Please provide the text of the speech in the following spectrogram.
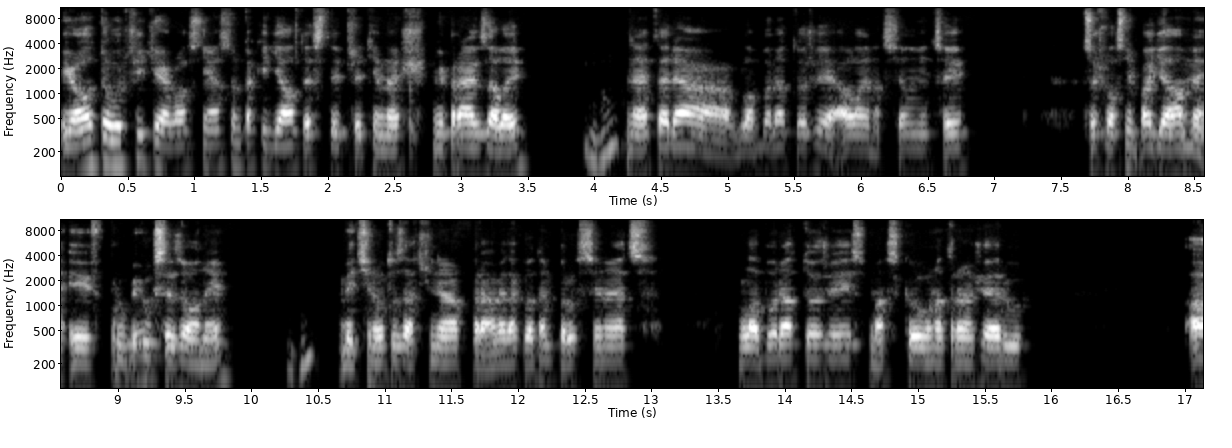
Jo, to určitě. Vlastně já jsem taky dělal testy předtím, než mě právě vzali. Mm-hmm. Ne teda v laboratoři, ale na silnici, což vlastně pak děláme i v průběhu sezóny. Mm-hmm. Většinou to začíná právě takhle ten prosinec v laboratoři s maskou na trenažéru. A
